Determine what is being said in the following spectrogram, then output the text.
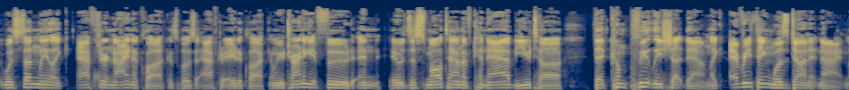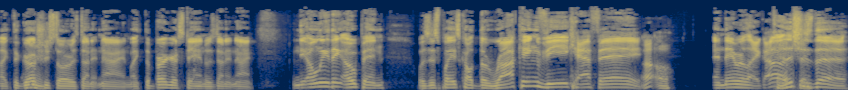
was suddenly like after nine o'clock as opposed to after eight o'clock and we were trying to get food and it was the small town of kanab utah that completely shut down like everything was done at nine like the grocery store was done at nine like the burger stand was done at nine and the only thing open was this place called the rocking v cafe Uh oh. and they were like, "Oh, this is the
